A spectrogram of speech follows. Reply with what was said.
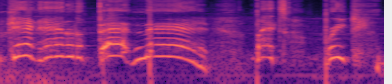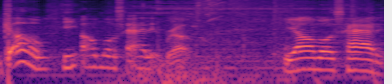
You can't handle the Batman! Let's freaking go! He almost had it, bro. He almost had it.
